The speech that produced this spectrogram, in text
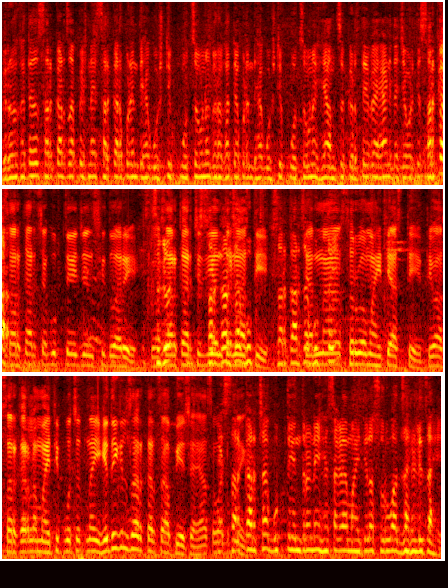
ग्रह खात्याचं सरकारचा अपेक्षा नाही सरकारपर्यंत ह्या गोष्टी पोहोचवणं ग्रह खात्यापर्यंत ह्या गोष्टी पोहोचवणं हे आमचं कर्तव्य आहे आणि त्याच्यावरती सरकार सरकारच्या गुप्त एजन्सीद्वारे किंवा सगळं- सरकारची जी सरकारच्या यंत्रणा गुप्त- असते सरकारच्या त्यांना गुप्त- सर्व माहिती असते तेव्हा सरकारला माहिती पोहोचत नाही हे देखील सरकारचं अपयश आहे असं वाटत नाही का? सरकारच्या गुप्त यंत्रणे हे सगळ्या माहितीला सुरुवात झालेलीच आहे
